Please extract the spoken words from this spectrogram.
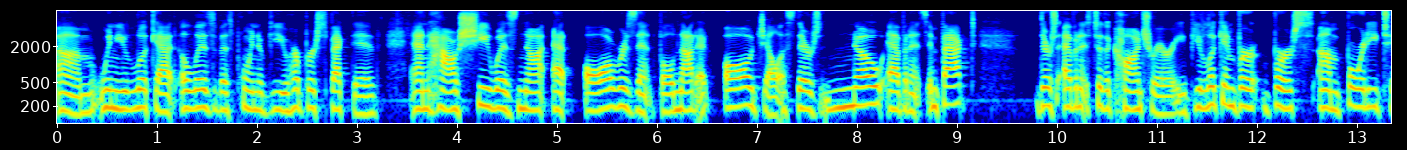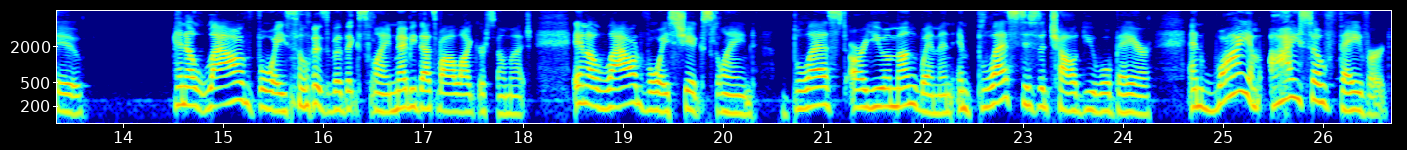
um, when you look at Elizabeth's point of view, her perspective, and how she was not at all resentful, not at all jealous. There's no evidence. In fact, there's evidence to the contrary. If you look in ver- verse um, 42, in a loud voice, Elizabeth exclaimed, maybe that's why I like her so much. In a loud voice, she exclaimed, Blessed are you among women, and blessed is the child you will bear. And why am I so favored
